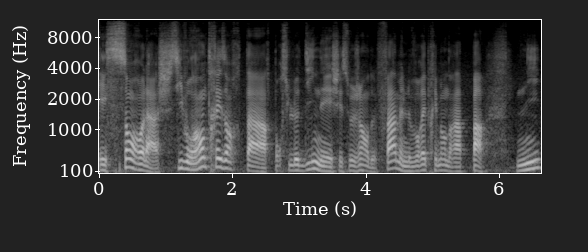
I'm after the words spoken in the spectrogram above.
et sans relâche. Si vous rentrez en retard pour le dîner chez ce genre de femme, elle ne vous réprimandera pas, ni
